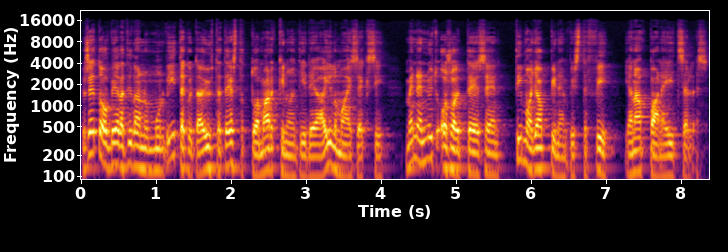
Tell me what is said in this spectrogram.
jos et ole vielä tilannut mun 51 testattua markkinointi-ideaa ilmaiseksi, mene nyt osoitteeseen timojappinen.fi ja nappaa ne itsellesi.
